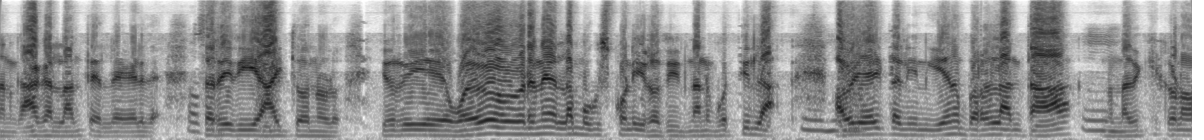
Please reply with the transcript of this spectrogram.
ನನ್ಗೆ ಆಗಲ್ಲ ಅಂತ ಎಲ್ಲ ಹೇಳಿದೆ. ಸರಿ ರೀ ಆಯ್ತು ಅನ್ನೋಳು ಇವ್ರು ಒಳಗಡೆನೆ ಎಲ್ಲ ಮುಗಿಸ್ಕೊಂಡು ಇರೋದು ಇದು ನನಗೆ ಗೊತ್ತಿಲ್ಲ. ಅವಳು ಹೇಳ್ತಾ ನಿನ್ಗೆ ಏನು ಬರಲ್ಲ ಅಂತ. ನಾನು ಅದಕ್ಕೆ ಕಣೋ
